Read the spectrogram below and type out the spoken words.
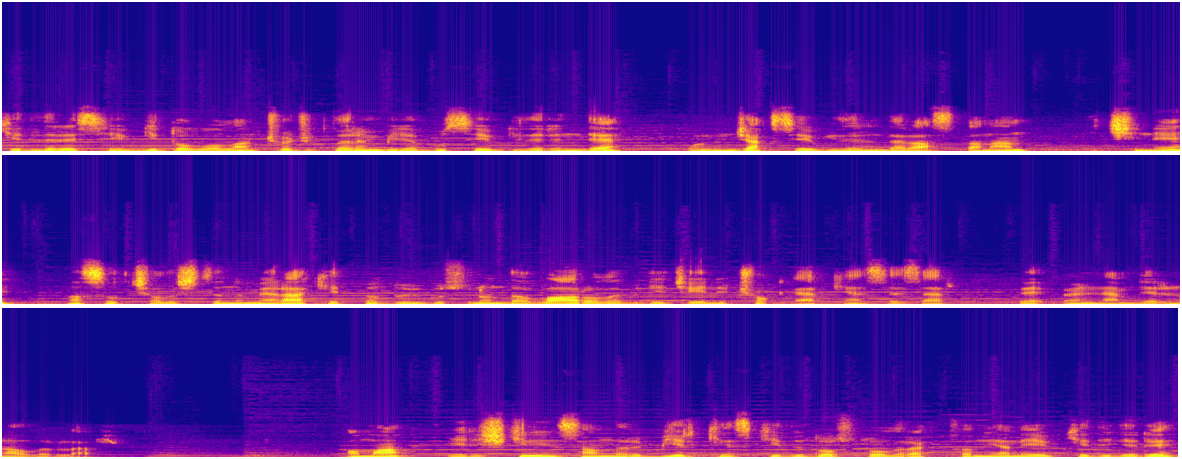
kedilere sevgi dolu olan çocukların bile bu sevgilerinde, oyuncak sevgilerinde rastlanan, içini nasıl çalıştığını merak etme duygusunun da var olabileceğini çok erken sezer ve önlemlerini alırlar. Ama erişkin insanları bir kez kedi dostu olarak tanıyan ev kedileri,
